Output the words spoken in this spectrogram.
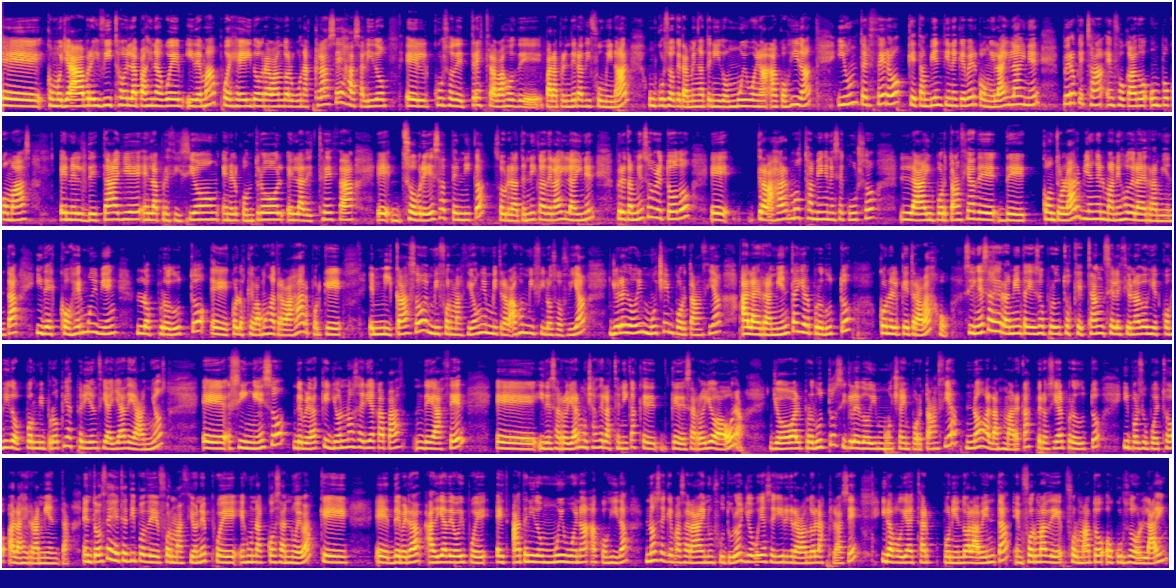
Eh, como ya habréis visto en la página web y demás, pues he ido grabando algunas clases. Ha salido el curso de tres trabajos de, para aprender a difuminar, un curso que también ha tenido muy buena acogida. Y un tercero que también tiene que ver con el eyeliner, pero que está enfocado un poco más en el detalle, en la precisión, en el control, en la destreza, eh, sobre esa técnica, sobre la técnica del eyeliner, pero también sobre todo eh, trabajamos también en ese curso la importancia de, controlar bien el manejo de la herramienta y de escoger muy bien los productos eh, con los que vamos a trabajar, porque en mi caso, en mi formación, en mi trabajo, en mi filosofía, yo le doy mucha importancia a la herramienta y al producto con el que trabajo. Sin esas herramientas y esos productos que están seleccionados y escogidos por mi propia experiencia ya de años, eh, sin eso, de verdad que yo no sería capaz de hacer eh, y desarrollar muchas de las técnicas que, que, desarrollo ahora. Yo al producto sí que le doy mucha importancia, no a las marcas, pero sí al producto y por supuesto a las herramientas. Entonces este tipo de formaciones pues es una cosa nueva que eh, de verdad a día de hoy pues ha tenido muy buena acogida. No sé qué pasará en un futuro. Yo voy a seguir grabando las clases y las voy a estar poniendo a la venta en forma de formato o curso online.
